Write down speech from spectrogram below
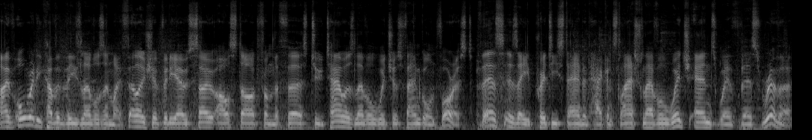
I've already covered these levels in my Fellowship video, so I'll start from the first Two Towers level, which is Fangorn Forest. This is a pretty standard hack and slash level, which ends with this river.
